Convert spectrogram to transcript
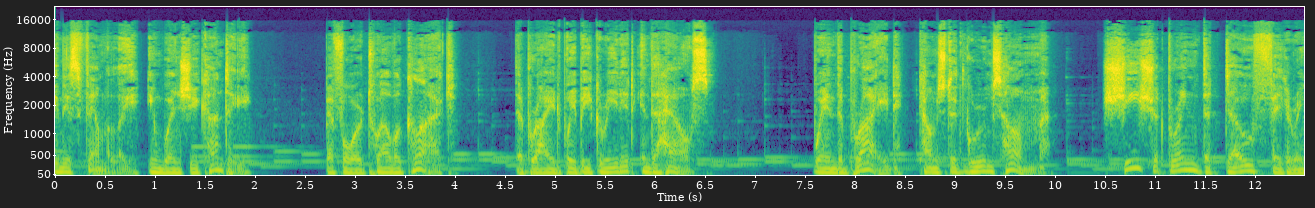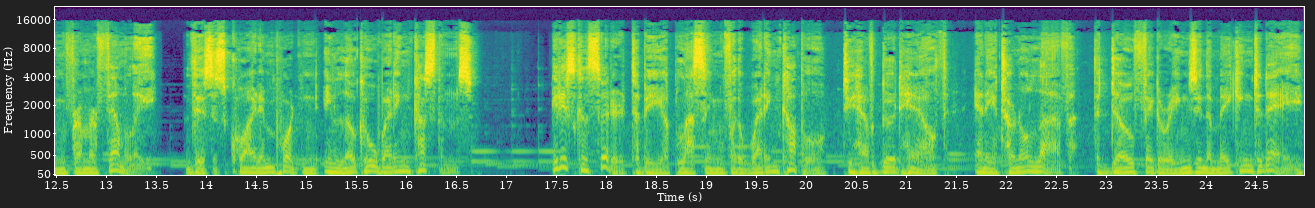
in this family in Wenxi County. Before 12 o'clock, the bride will be greeted in the house. When the bride comes to the groom's home, she should bring the dough figurine from her family. This is quite important in local wedding customs. It is considered to be a blessing for the wedding couple to have good health and eternal love. The dough figurines in the making today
